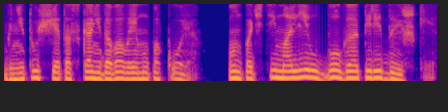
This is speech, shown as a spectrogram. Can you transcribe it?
Гнетущая тоска не давала ему покоя. Он почти молил Бога о передышке.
